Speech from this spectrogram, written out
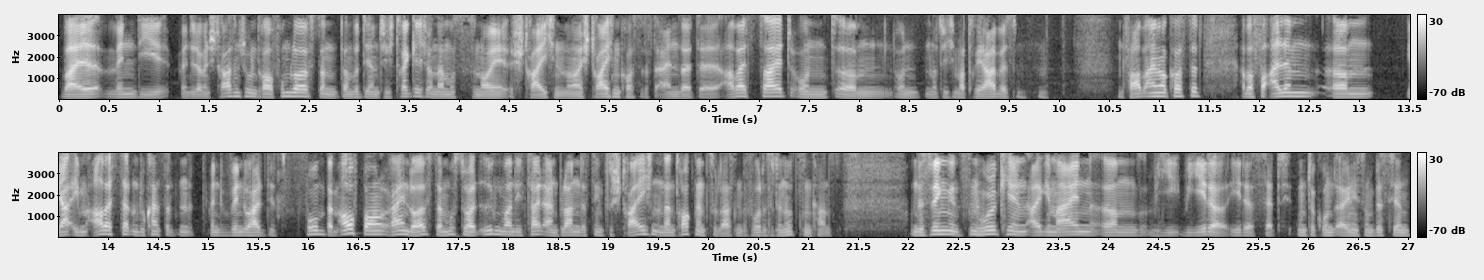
weil wenn, die, wenn du da mit Straßenschuhen drauf rumläufst, dann, dann wird die natürlich dreckig und dann musst du neu streichen. Neu streichen kostet auf der einen Seite Arbeitszeit und, ähm, und natürlich Material, weil es ein Farbeimer kostet, aber vor allem ähm, ja, eben Arbeitszeit und du kannst dann, wenn du, wenn du halt jetzt vor, beim Aufbau reinläufst, dann musst du halt irgendwann die Zeit einplanen, das Ding zu streichen und dann trocknen zu lassen, bevor du es wieder nutzen kannst. Und deswegen sind Hohlkehlen allgemein, ähm, wie, wie jeder, jeder Set-Untergrund eigentlich so ein bisschen,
